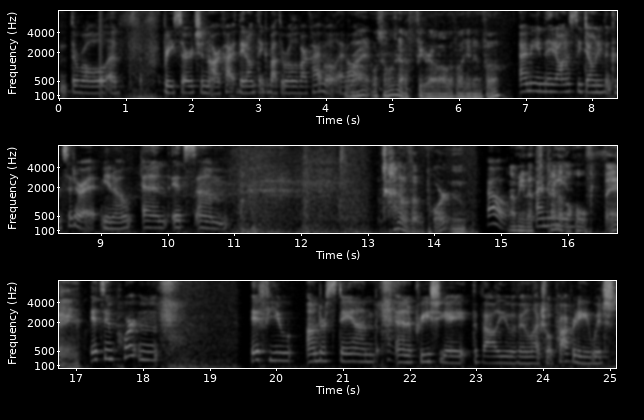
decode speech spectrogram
the role of research and archive they don't think about the role of archival at all Right. Well, someone's got to figure out all the fucking info. I mean, they honestly don't even consider it, you know? And it's, um, It's kind of important. oh. I mean, that's I kind of the whole thing. It's important if you understand and appreciate the value of intellectual property, which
